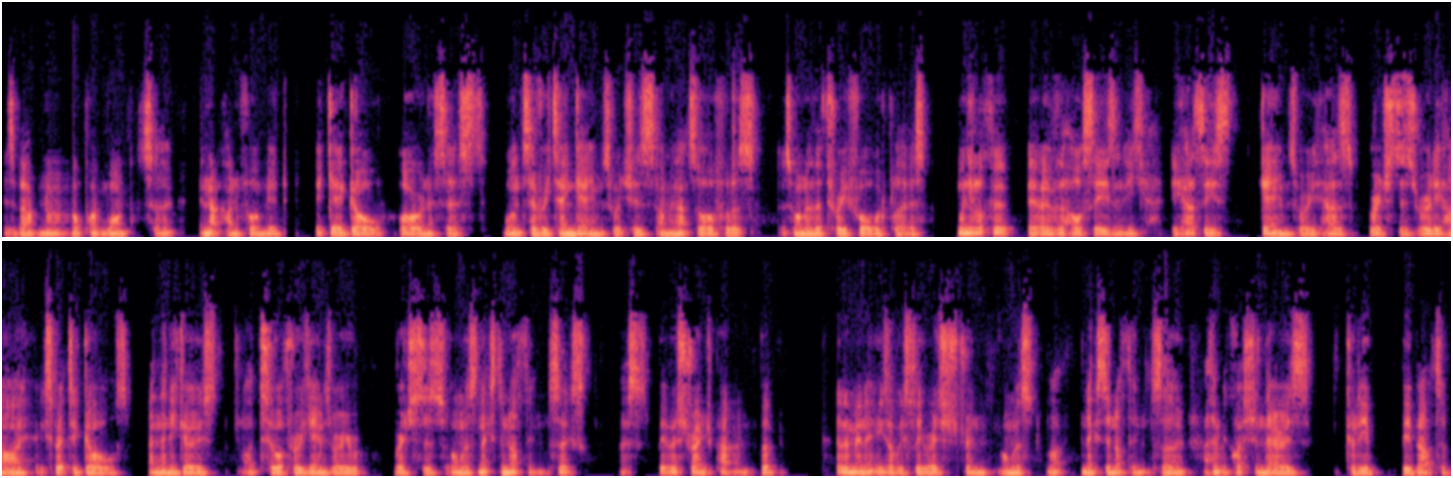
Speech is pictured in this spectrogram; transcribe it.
is about 0.1. So in that kind of form, he'd, he'd get a goal or an assist once every 10 games, which is, I mean, that's awful as, as one of the three forward players. When you look at it over the whole season, he, he has these games where he has registers really high expected goals, and then he goes like two or three games where he registers almost next to nothing. So it's, it's a bit of a strange pattern, but at the minute he's obviously registering almost like next to nothing. So I think the question there is, could he be about to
